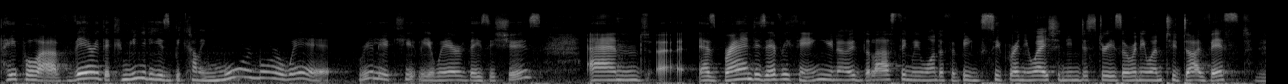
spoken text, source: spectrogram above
people are very, the community is becoming more and more aware, really acutely aware of these issues. And uh, as brand is everything, you know, the last thing we want are for big superannuation industries or anyone to divest yeah.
